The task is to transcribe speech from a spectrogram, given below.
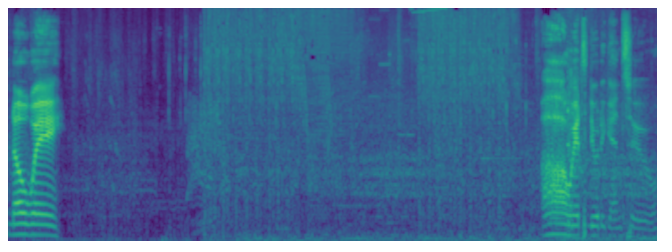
No way. Oh, ah, we have to do it again too.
